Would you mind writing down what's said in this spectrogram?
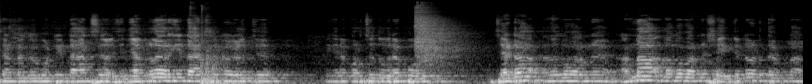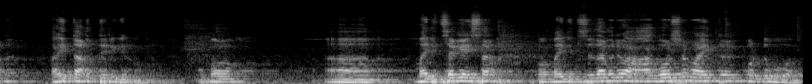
ചെണ്ടൊക്കെ കൊട്ടി ഡാൻസ് കളിച്ച്. ഞങ്ങൾ ഇറങ്ങി ഡാൻസ് ഒക്കെ കളിച്ച് ഇങ്ങനെ കുറച്ച് ദൂരം പോയി. ചേട്ടാ എന്നൊക്കെ പറഞ്ഞ് അണ്ണ എന്നൊക്കെ പറഞ്ഞ് ഷെയ്ക്കിന്റെ അടുത്തപ്പോഴാണ് കൈ തണുത്തിരിക്കുന്നു. അപ്പോ ആ, മരിച്ച കേസാണ് അപ്പൊ മരിച്ചത് അവർ ആഘോഷമായിട്ട് കൊണ്ടുപോവാണ്.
